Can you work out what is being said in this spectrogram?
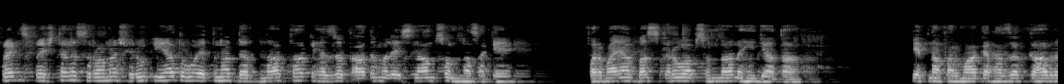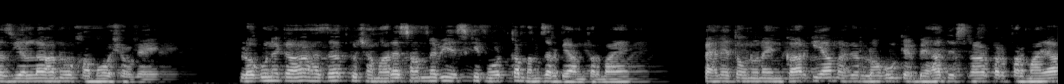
فرینڈز، فرشتہ نے سرانا شروع کیا تو وہ اتنا دردناک تھا کہ حضرت آدم علیہ السلام سن نہ سکے۔ فرمایا، بس کرو، اب سننا نہیں جاتا۔ اتنا فرما کر حضرت کہب رضی اللہ عنہ خاموش ہو گئے۔ لوگوں نے کہا، حضرت، کچھ ہمارے سامنے بھی اس کی موت کا منظر بیان فرمائے پہلے تو انہوں نے انکار کیا، مگر لوگوں کے بے حد اسرار پر فرمایا،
